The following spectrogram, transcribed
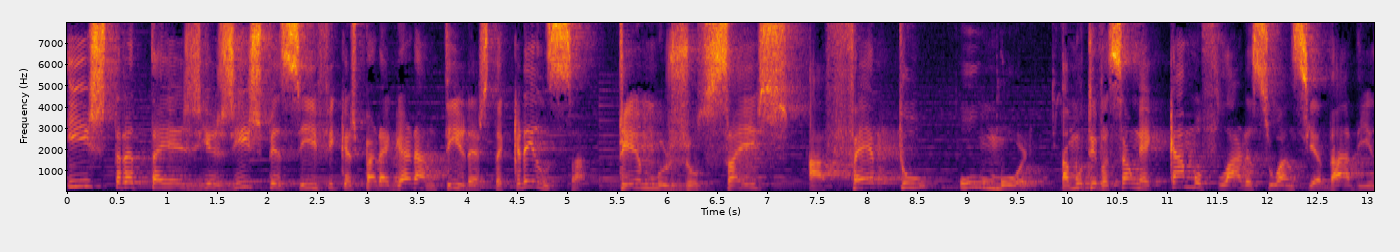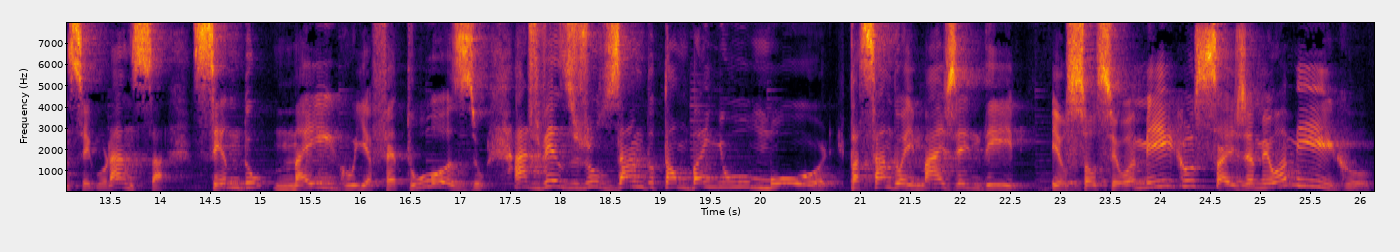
estratégias específicas para garantir esta crença. Temos o 6, afeto, humor. A motivação é camuflar a sua ansiedade e insegurança, sendo meigo e afetuoso, às vezes usando também o humor, passando a imagem de eu sou seu amigo, seja meu amigo.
